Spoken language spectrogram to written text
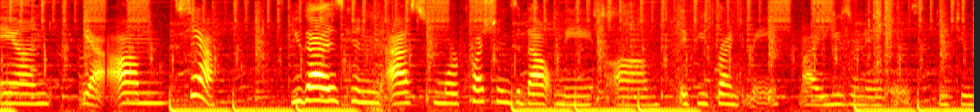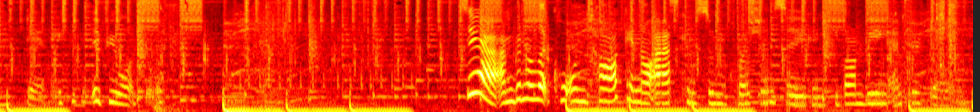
And yeah, um, so yeah, you guys can ask more questions about me um, if you friend me. My username is D2Danny if you want to. So yeah, I'm gonna let Colton talk and I'll ask him some questions so you can keep on being entertained.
